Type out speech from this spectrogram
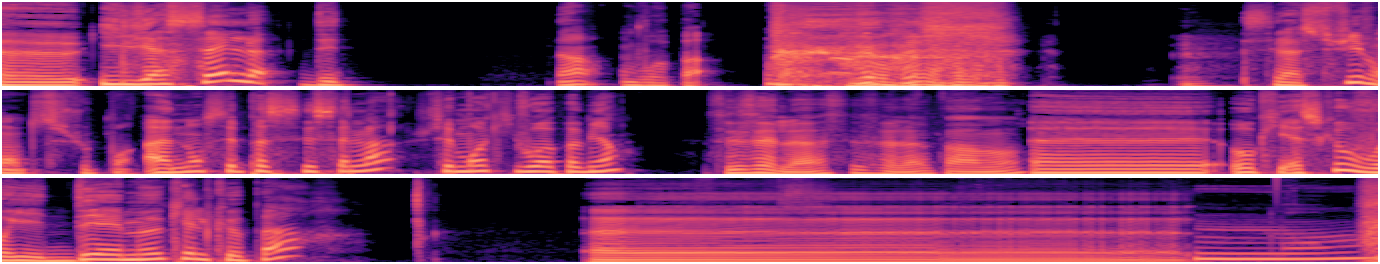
Il y a celle des. Ah, on voit pas. c'est la suivante, je pense. Ah non, c'est pas c'est celle-là? C'est moi qui vois pas bien? C'est celle-là, c'est celle-là, apparemment. Euh, ok. Est-ce que vous voyez DME quelque part? Euh... Non.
